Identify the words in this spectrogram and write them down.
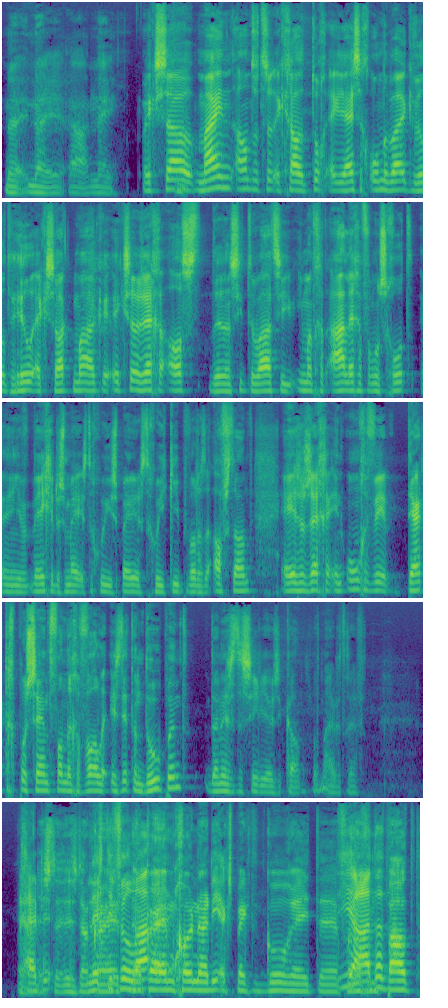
Nee, nee, ja, nee. Ik zou, mijn antwoord, ik ga het toch, jij zegt onderbuik, ik wil het heel exact maken. Ik zou zeggen, als er een situatie, iemand gaat aanleggen voor een schot, en je weeg je dus mee, is de goede speler, is de goede keeper, wat is de afstand? En je zou zeggen, in ongeveer 30% van de gevallen is dit een doelpunt, dan is het een serieuze kans, wat mij betreft. Ja, dus, dus dan, Ligt kan je, die veel dan la- kan je hem gewoon naar die expected goal rate. eh Ja, een, bepaald,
